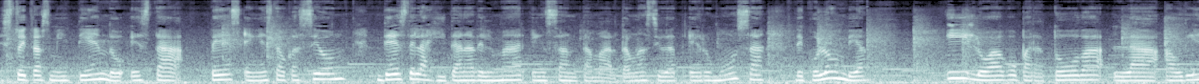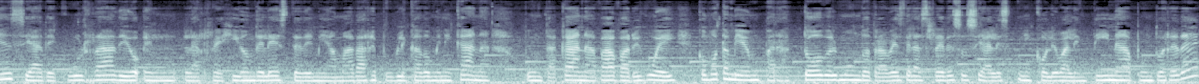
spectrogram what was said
Estoy transmitiendo esta en esta ocasión desde la Gitana del Mar en Santa Marta, una ciudad hermosa de Colombia. Y lo hago para toda la audiencia de Cool Radio en la región del este de mi amada República Dominicana, Punta Cana, Bávaro y Güey, como también para todo el mundo a través de las redes sociales nicolevalentina.rd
